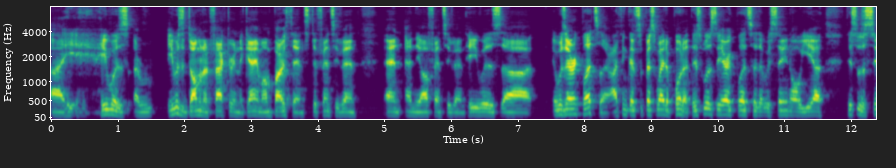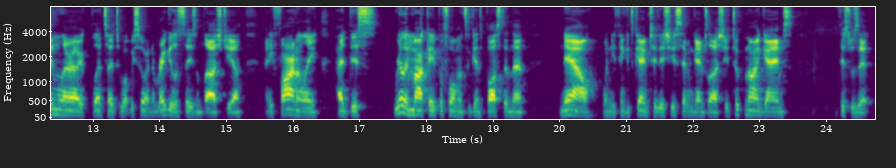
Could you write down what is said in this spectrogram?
uh, he he was a he was a dominant factor in the game on both ends defensive end and and the offensive end he was uh, it was Eric Bledsoe. I think that's the best way to put it. This was the Eric Bledsoe that we've seen all year. This was a similar Eric Bledsoe to what we saw in the regular season last year. And he finally had this really marquee performance against Boston that now, when you think it's game two this year, seven games last year, took nine games. This was it.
